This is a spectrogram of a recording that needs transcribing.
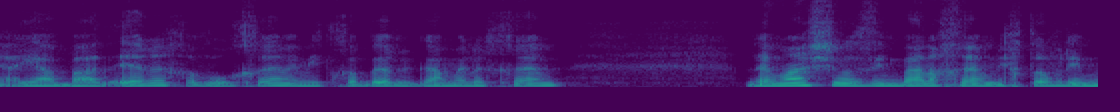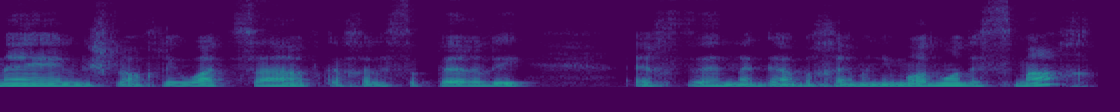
היה בעל ערך עבורכם, אם יתחבר גם אליכם למשהו, אז אם בא לכם לכתוב לי מייל, לשלוח לי וואטסאפ, ככה לספר לי איך זה נגע בכם, אני מאוד מאוד אשמח.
